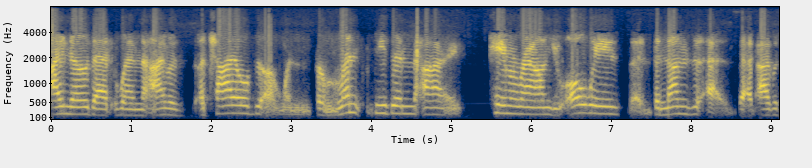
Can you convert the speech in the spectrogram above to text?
I know that when I was a child, uh, when the Lent season I came around, you always, the, the nuns uh, that I was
